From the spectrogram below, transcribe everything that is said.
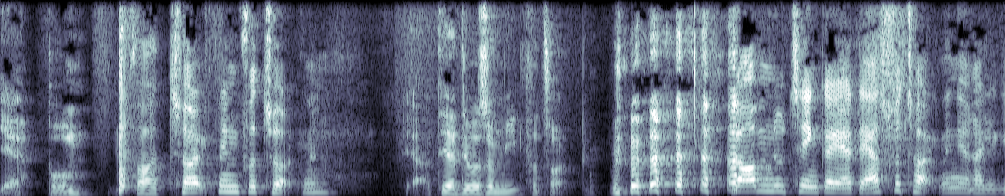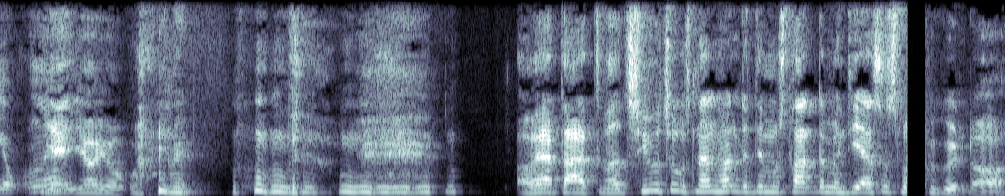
Ja, bum. Fortolkning, fortolkning. Ja, det, her, det var så min fortolkning. Nå, men nu tænker jeg deres fortolkning af religionen. ja, ikke? jo, jo. og hvad, der har været 20.000 anholdte demonstranter, men de er så småt begyndt at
